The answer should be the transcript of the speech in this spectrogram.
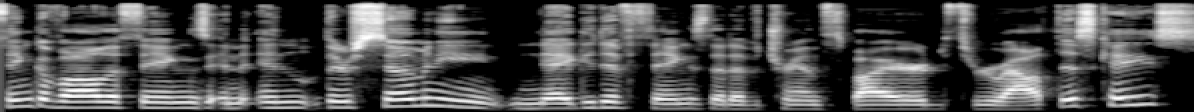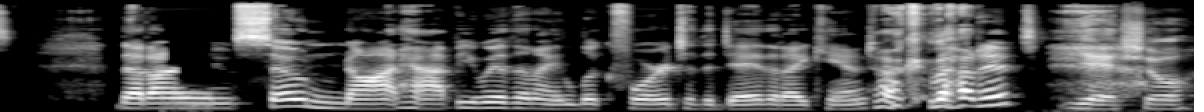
think of all the things, and, and there's so many negative things that have transpired throughout this case that I'm so not happy with, and I look forward to the day that I can talk about it. Yeah, sure.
